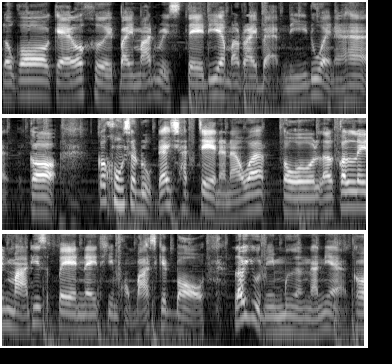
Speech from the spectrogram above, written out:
แล้วก็แกก็เคยไปมาดริดสเตเดียมอะไรแบบนี้ด้วยนะฮะก็ ก็คงสรุปได้ชัดเจนนะว่าโตแล้วก็เล่นมาที่สเปนในทีมของบาสเกตบอล แล้วอยู่ในเมืองนั้นเนี่ยก็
